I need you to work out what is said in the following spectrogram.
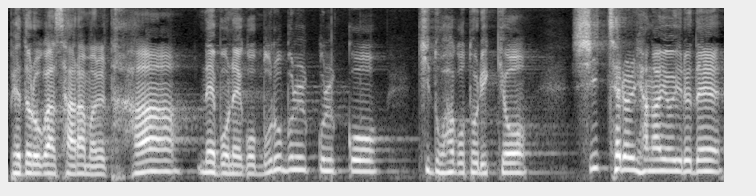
베드로가 사람을 다 내보내고 무릎을 꿇고 기도하고 돌이켜 시체를 향하여 이르되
